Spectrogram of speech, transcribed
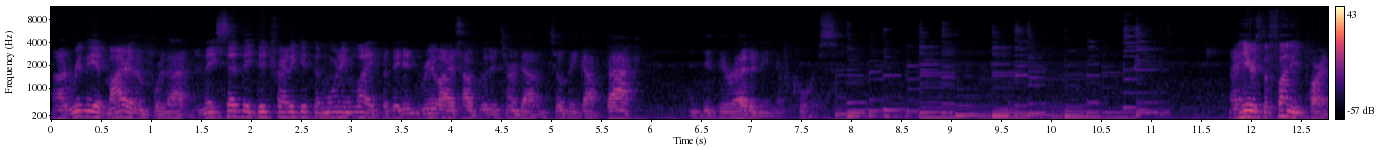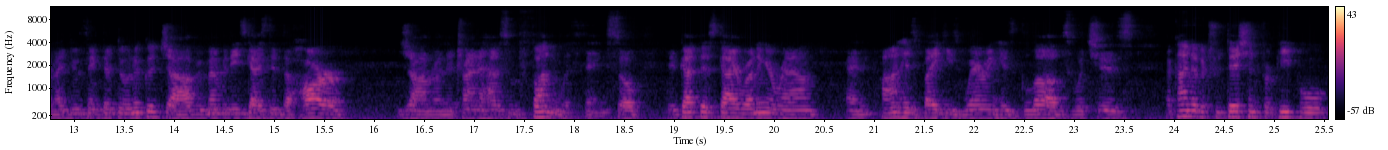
And I really admire them for that. And they said they did try to get the morning light, but they didn't realize how good it turned out until they got back and did their editing, of course. Now here's the funny part, and I do think they're doing a good job. Remember, these guys did the horror genre, and they're trying to have some fun with things. So they've got this guy running around, and on his bike he's wearing his gloves, which is a kind of a tradition for people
